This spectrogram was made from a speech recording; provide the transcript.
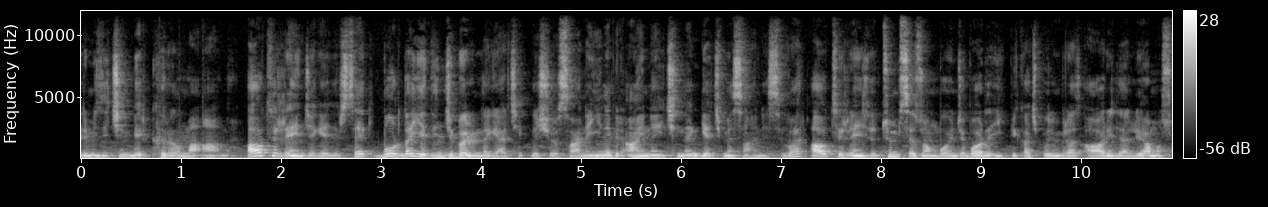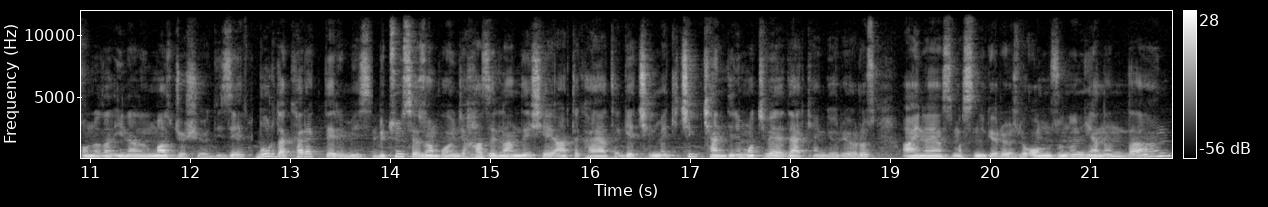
karakterimiz için bir kırılma anı. Outer Range'e gelirsek burada 7. bölümde gerçekleşiyor sahne. Yine bir ayna içinden geçme sahnesi var. Outer Range'de tüm sezon boyunca bu arada ilk birkaç bölüm biraz ağır ilerliyor ama sonradan inanılmaz coşuyor dizi. Burada karakterimiz bütün sezon boyunca hazırlandığı şeyi artık hayata geçirmek için kendini motive ederken görüyoruz. Ayna yansımasını görüyoruz ve omzunun yanından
